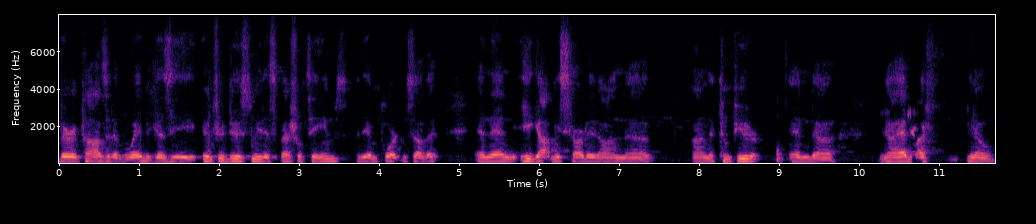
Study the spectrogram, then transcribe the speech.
very positive way because he introduced me to special teams, the importance of it, and then he got me started on uh, on the computer. And uh, you know, I had my you know,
